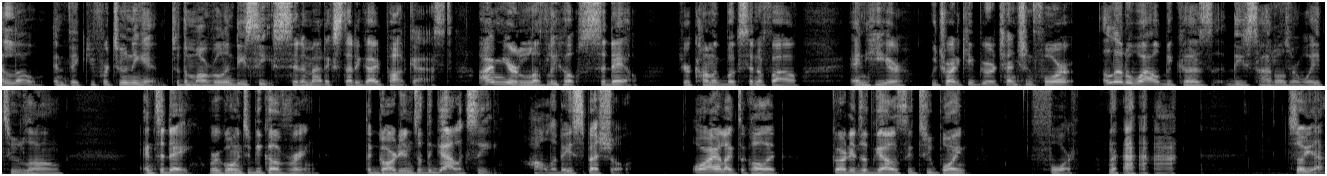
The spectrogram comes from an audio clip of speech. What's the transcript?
Hello, and thank you for tuning in to the Marvel and DC Cinematic Study Guide podcast. I'm your lovely host, Sadale, your comic book cinephile, and here we try to keep your attention for a little while because these titles are way too long. And today we're going to be covering the Guardians of the Galaxy Holiday Special, or I like to call it Guardians of the Galaxy 2.4. so, yeah,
